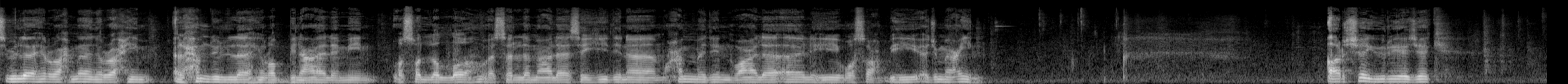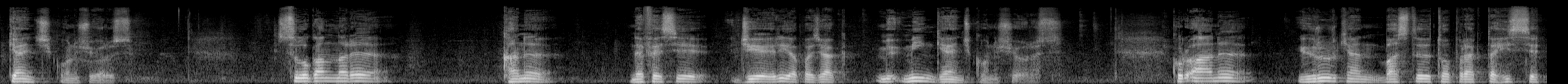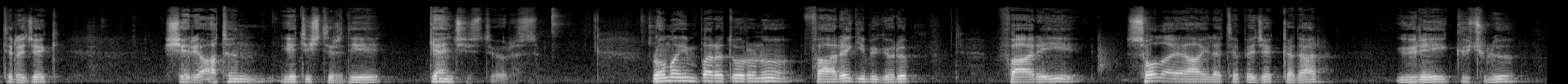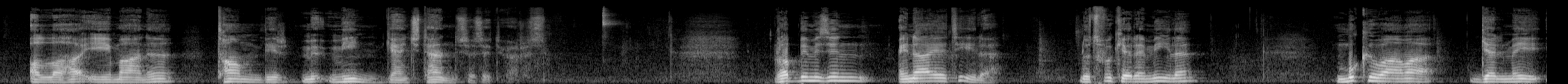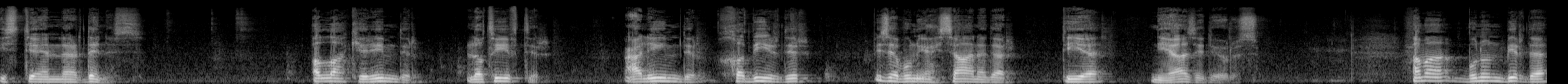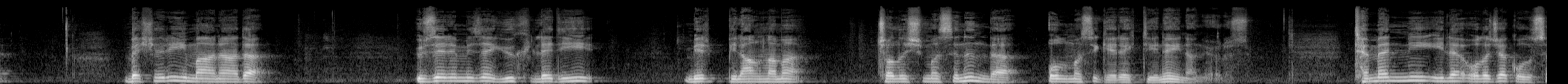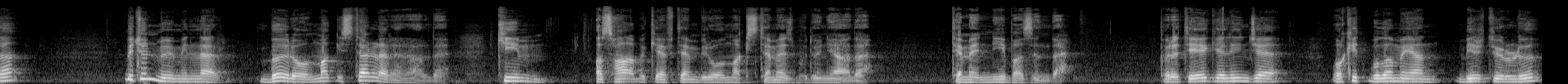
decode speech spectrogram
Bismillahirrahmanirrahim. Elhamdülillahi Rabbil alemin. Ve sallallahu ve sellem ala seyyidina Muhammedin ve ala alihi ve sahbihi ecma'in. Arşa yürüyecek genç konuşuyoruz. Sloganları, kanı, nefesi, ciğeri yapacak mümin genç konuşuyoruz. Kur'an'ı yürürken bastığı toprakta hissettirecek şeriatın yetiştirdiği genç istiyoruz. Roma imparatorunu fare gibi görüp fareyi sol ayağıyla tepecek kadar yüreği güçlü, Allah'a imanı tam bir mümin gençten söz ediyoruz. Rabbimizin inayetiyle lütfu keremiyle bu kıvama gelmeyi isteyenlerdeniz. Allah kerimdir, latiftir, alimdir, habirdir, bize bunu ihsan eder diye niyaz ediyoruz. Ama bunun bir de beşeri manada üzerimize yüklediği bir planlama çalışmasının da olması gerektiğine inanıyoruz. Temenni ile olacak olsa bütün müminler böyle olmak isterler herhalde. Kim ashab-ı keften biri olmak istemez bu dünyada. Temenni bazında. Pratiğe gelince vakit bulamayan bir türlü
